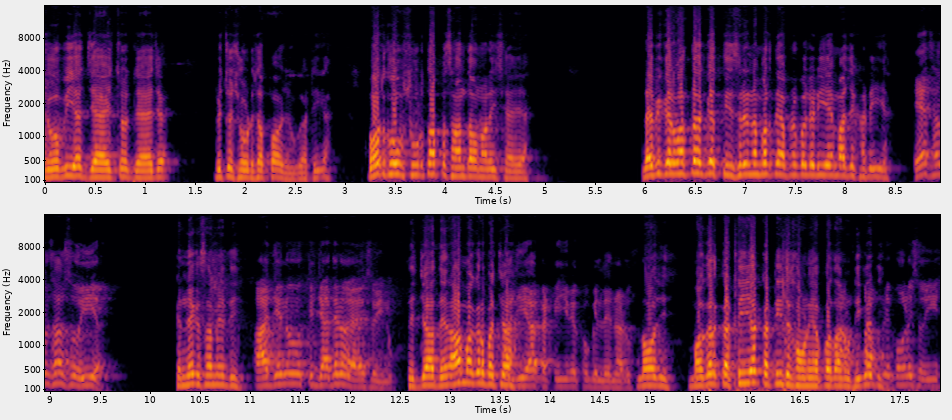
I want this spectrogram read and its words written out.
ਜੋ ਵੀ ਆ ਜਾਇਜ਼ ਤੋਂ ਜਾਇਜ਼ ਵਿੱਚੋਂ ਛੋਟ ਛਾਪਾ ਹੋ ਜਾਊਗਾ ਠੀਕ ਆ? ਬਹੁਤ ਖੂਬਸੂਰਤ ਆ ਪਸੰਦ ਆਉਣ ਵਾਲੀ ਸ਼ੈ ਆ। ਲੈ ਵੀ ਕਰਵੰਤ ਅੱਗੇ ਤੀਸਰੇ ਨੰਬਰ ਤੇ ਆਪਣੇ ਕੋਲ ਜਿਹੜੀ ਇਹ ਮੱਝ ਖੜੀ ਆ। ਇਹ ਸੰਸਾ ਸੂਈ ਆ। ਕਿੰਨੇ ਕੁ ਸਮੇਂ ਦੀ? ਅੱਜ ਇਹਨੂੰ ਤੀਜਾ ਦਿਨ ਹੋਇਆ ਸੂਈ ਨੂੰ। ਤੀਜਾ ਦਿਨ ਆ ਮਗਰ ਬੱਚਾ। ਹਾਂਜੀ ਆ ਕੱਟੀ ਜੀ ਵੇਖੋ ਗਿੱਲੇ ਨਾੜੂ। ਲਓ ਜੀ ਮਗਰ ਕੱਟੀ ਆ ਕੱਟੀ ਦਿਖਾਉਣੇ ਆਪਾਂ ਤੁਹਾਨੂੰ ਠੀਕ ਆ ਜੀ? ਆਪਣੇ ਕੋਲ ਹੀ ਸੂਈ ਹੈ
